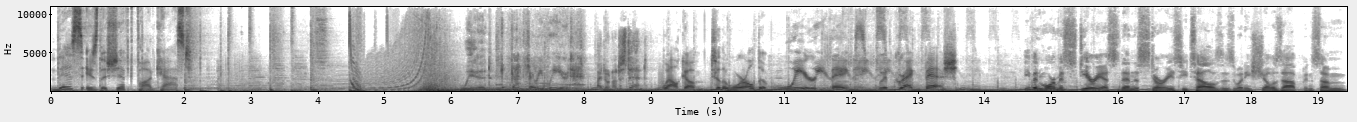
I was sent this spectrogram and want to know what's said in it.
This is the Shift Podcast. Weird. It got very weird. I don't understand. Welcome to the world of weird, things with Greg Fish. Even more mysterious than the stories he tells is when he shows up in some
